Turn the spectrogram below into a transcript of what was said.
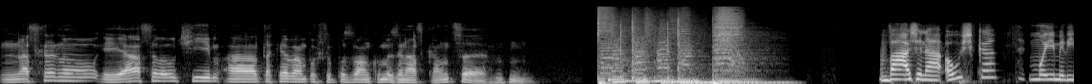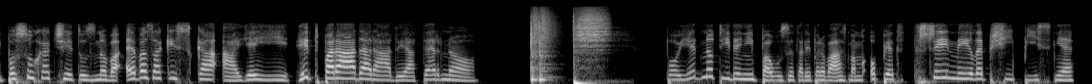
Naschledanou, já se loučím a také vám pošlu pozvánku mezi nás kance. Vážená Ouška, moji milí posluchači, je tu znova Eva Zakiska a její hitparáda Rádia Terno. Po jednotýdenní pauze tady pro vás mám opět tři nejlepší písně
